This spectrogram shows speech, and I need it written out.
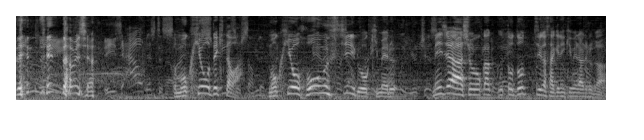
全然ダメじゃん。目標できたわ。目標ホームスチールを決める。メジャー昇格とどっちが先に決められるか。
